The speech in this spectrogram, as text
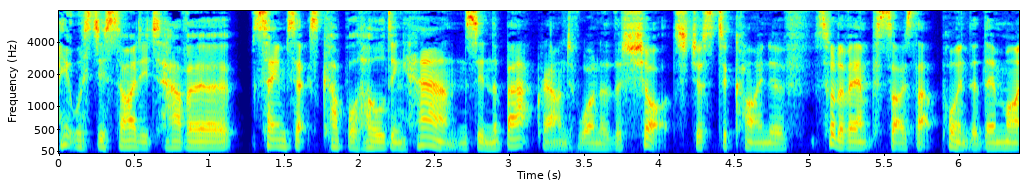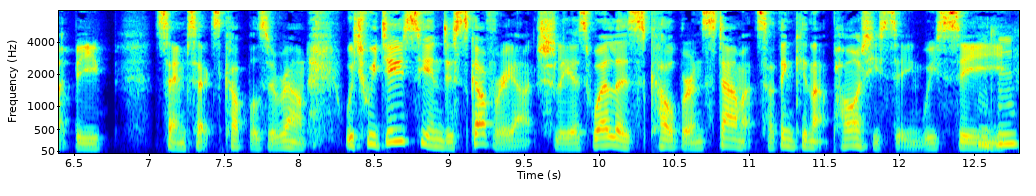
it was decided to have a same-sex couple holding hands in the background of one of the shots, just to kind of sort of emphasize that point that there might be same-sex couples around, which we do see in Discovery actually, as well as Culber and Stamets. I think in that party scene we see,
